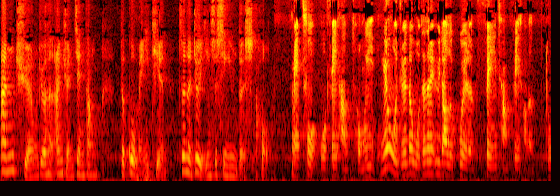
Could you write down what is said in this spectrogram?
安全，我觉得很安全健康的过每一天，真的就已经是幸运的时候。没错，我非常同意，因为我觉得我在这边遇到的贵人非常非常的多。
